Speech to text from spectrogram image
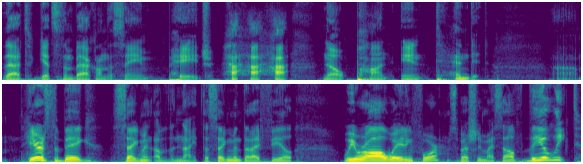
that gets them back on the same page. Ha ha ha. No pun intended. Um, here's the big segment of the night, the segment that I feel we were all waiting for, especially myself. The Elite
